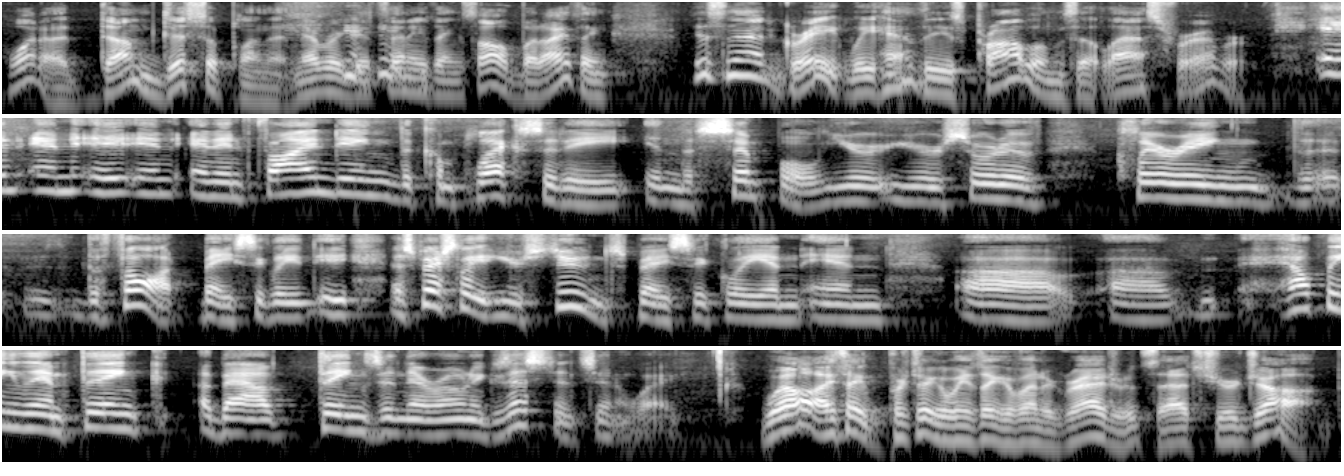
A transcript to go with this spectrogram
what a dumb discipline that never gets anything solved. But I think, isn't that great? We have these problems that last forever. And, and, and, and in finding the complexity in the simple, you're, you're sort of clearing the, the thought, basically, especially your students, basically, and, and uh, uh, helping them think about things in their own existence in a way. Well, I think particularly when you think of undergraduates, that's your job.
